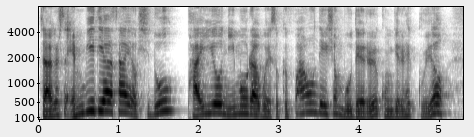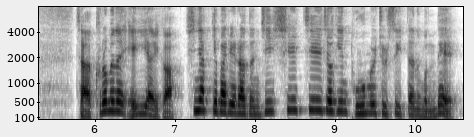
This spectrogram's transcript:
자, 그래서 엔비디아사 역시도 바이오니모라고 해서 그 파운데이션 모델을 공개를 했고요. 자, 그러면은 AI가 신약 개발이라든지 실질적인 도움을 줄 수 있다는 건데,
